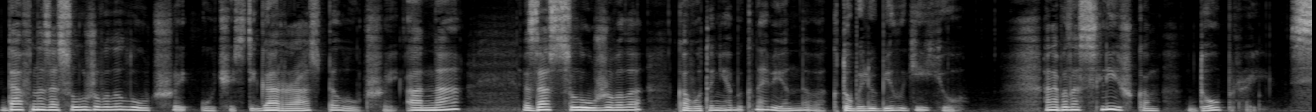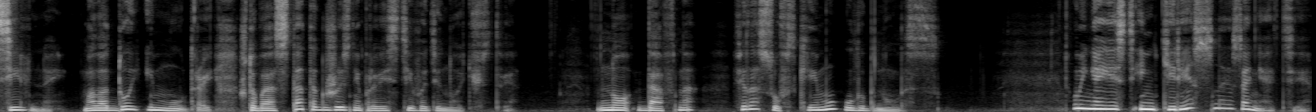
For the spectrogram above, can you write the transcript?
Дафна заслуживала лучшей участи, гораздо лучшей. Она заслуживала кого-то необыкновенного, кто бы любил ее. Она была слишком доброй, сильной, молодой и мудрой, чтобы остаток жизни провести в одиночестве. Но Дафна философски ему улыбнулась. «У меня есть интересное занятие.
